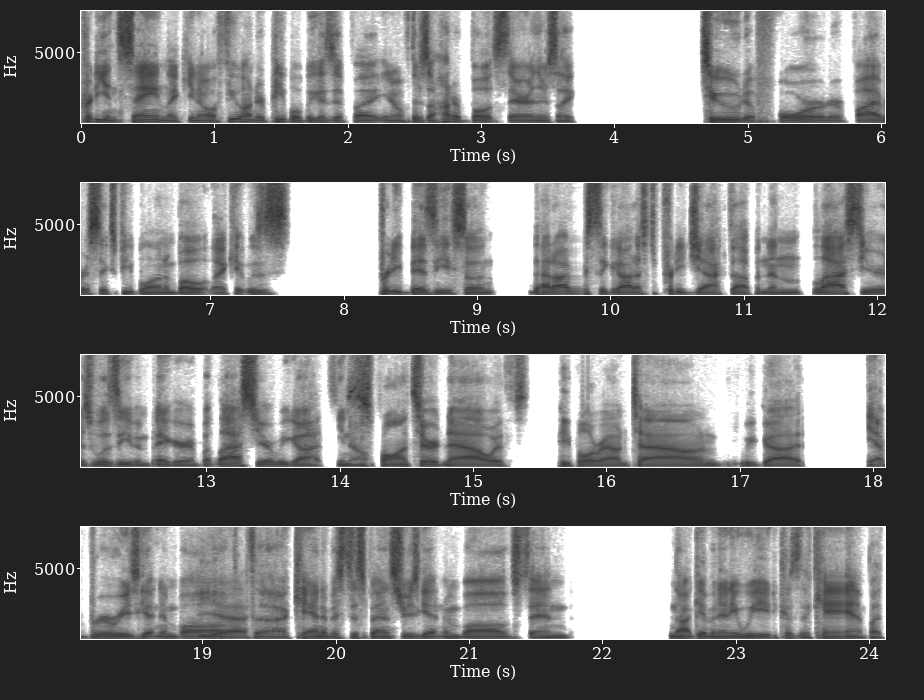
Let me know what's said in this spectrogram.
pretty insane. Like you know, a few hundred people. Because if I you know if there's a hundred boats there and there's like two to four or five or six people on a boat, like it was pretty busy. So that obviously got us pretty jacked up. And then last year's was even bigger. But last year we got you know sponsored now with people around town. We got yeah, breweries getting involved, uh, cannabis dispensaries getting involved, and not giving any weed because they can't. But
